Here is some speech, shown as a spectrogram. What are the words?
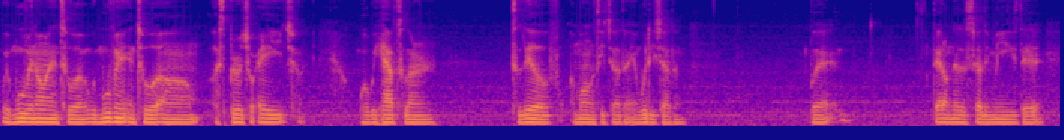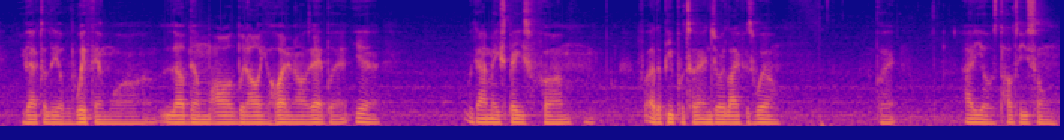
we're moving on into a we're moving into a, um, a spiritual age where we have to learn to live amongst each other and with each other. But that don't necessarily mean that you have to live with them or love them all with all your heart and all that. But yeah, we gotta make space for um, for other people to enjoy life as well. But adios. Talk to you soon.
